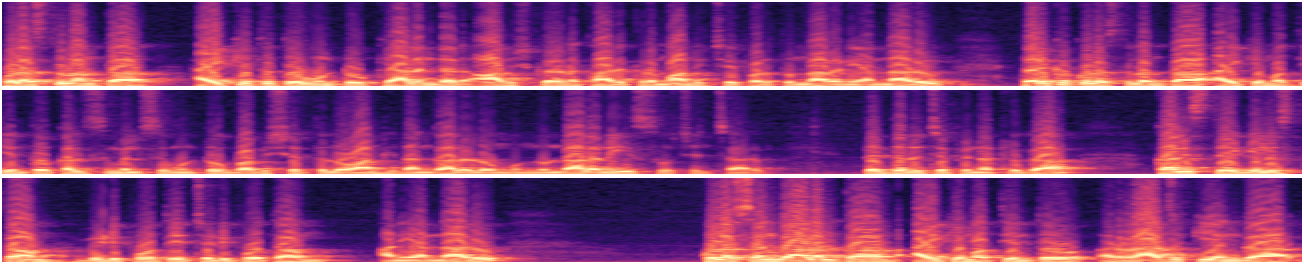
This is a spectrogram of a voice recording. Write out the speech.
కులస్తులంతా ఐక్యతతో ఉంటూ క్యాలెండర్ ఆవిష్కరణ కార్యక్రమాన్ని చేపడుతున్నారని అన్నారు. పెరక కులస్తులంతా ఐకమత్యంతో కలిసిమెలిసి ఉంటూ భవిష్యత్తులో అన్ని రంగాలలో ముందుండాలని సూచించారు. పెద్దలు చెప్పినట్లుగా కలిస్తే గెలుస్తాం విడిపోతే చెడిపోతాం అని అన్నారు. కుల సంఘాలంతా ఐకమత్యంతో రాజకీయంగా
